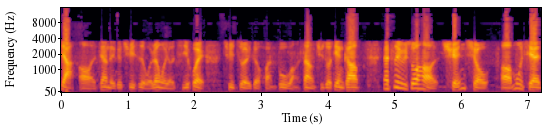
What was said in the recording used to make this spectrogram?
下，哦，这样的一个趋势，我认为有机会去做一个缓步往上去做垫高。那至于说哈，全球哦，目前。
